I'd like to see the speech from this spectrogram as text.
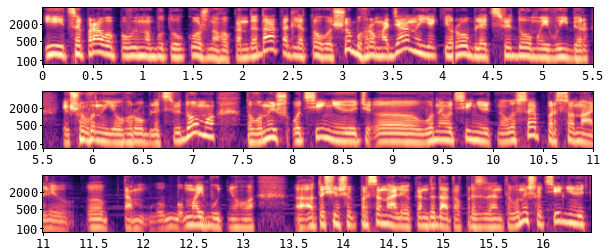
І це право повинно бути у кожного кандидата для того, щоб громадяни, які роблять свідомий вибір, якщо вони його роблять свідомо, то вони ж оцінюють, е, вони оцінюють не лише персоналію е, там майбутнього, а точніше персоналію кандидата в президенти. Вони ж оцінюють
